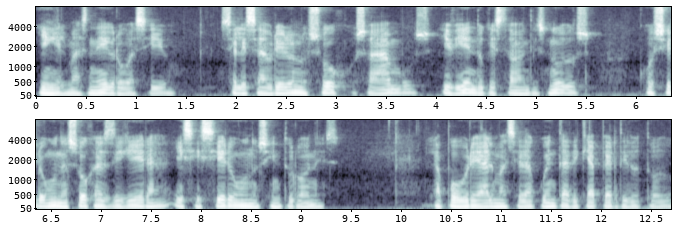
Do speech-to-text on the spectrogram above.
y en el más negro vacío. Se les abrieron los ojos a ambos y viendo que estaban desnudos, cosieron unas hojas de higuera y se hicieron unos cinturones. La pobre alma se da cuenta de que ha perdido todo.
